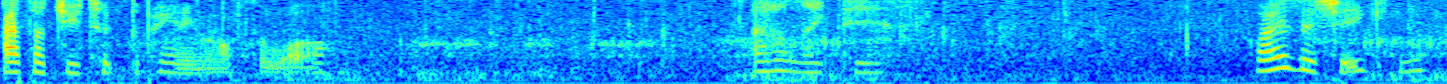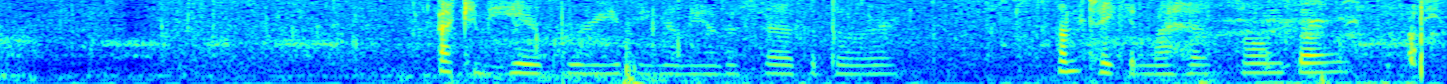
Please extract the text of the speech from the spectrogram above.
I thought you took the painting off the wall. I don't like this. Why is it shaking? I can hear breathing on the other side of the door. I'm taking my headphones off.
